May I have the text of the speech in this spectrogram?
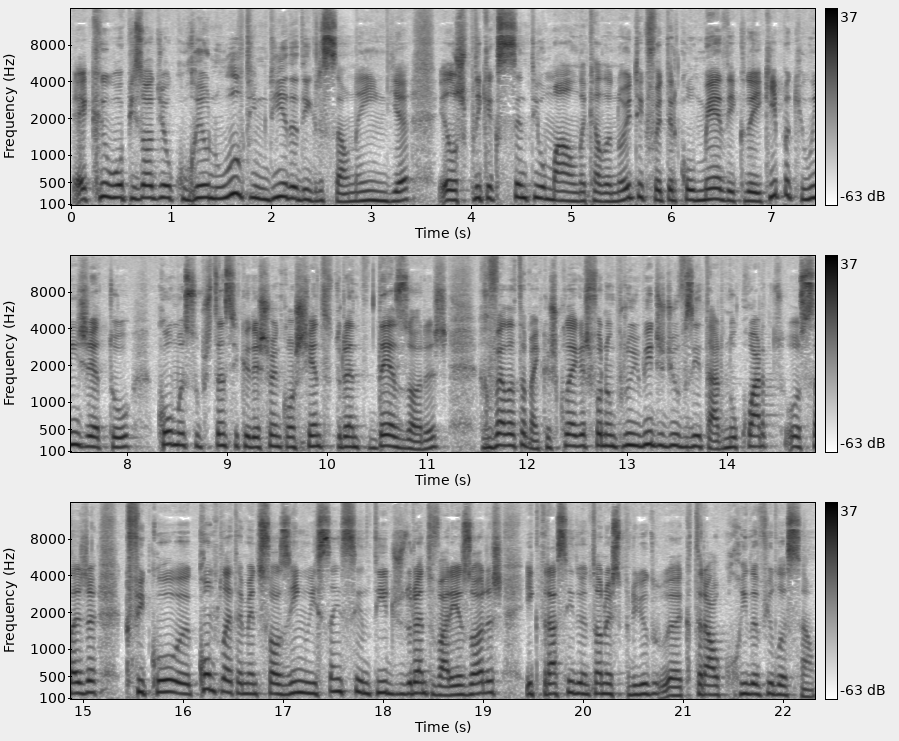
é que o episódio ocorreu no último dia da digressão na Índia. Ele explica que se sentiu mal naquela noite e que foi ter com o médico da equipa que o injetou com uma substância que o deixou inconsciente durante 10 horas. Revela também que os colegas foram proibidos de o visitar no quarto, ou seja, que ficou eh, completamente sozinho e sem sentidos durante várias horas e que terá sido então nesse período eh, que terá ocorrido a violação.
